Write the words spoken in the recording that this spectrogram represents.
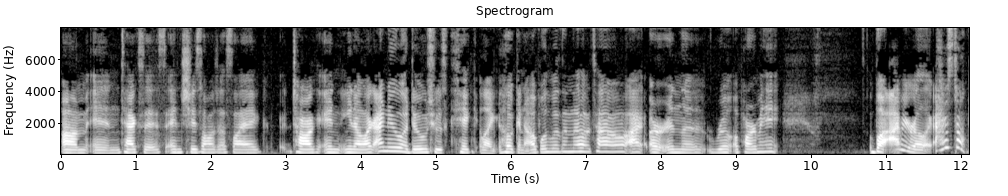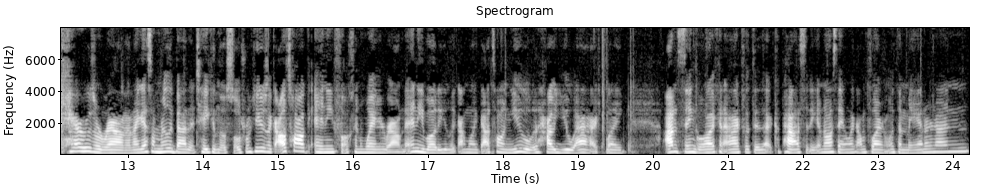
um, in Texas, and she's all just like, talk and you know like I knew a dude she was kick like hooking up with within the hotel I or in the room apartment. But I be real like I just don't care who's around and I guess I'm really bad at taking those social cues. Like I'll talk any fucking way around anybody. Like I'm like that's on you how you act. Like I'm single. I can act with that capacity. I'm not saying like I'm flirting with a man or nothing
